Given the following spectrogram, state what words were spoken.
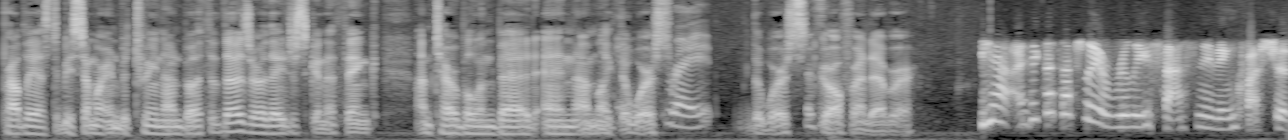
probably has to be somewhere in between on both of those, or are they just going to think I'm terrible in bed and I'm like the worst, Right. the worst girlfriend ever? Yeah, I think that's actually a really fascinating question.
